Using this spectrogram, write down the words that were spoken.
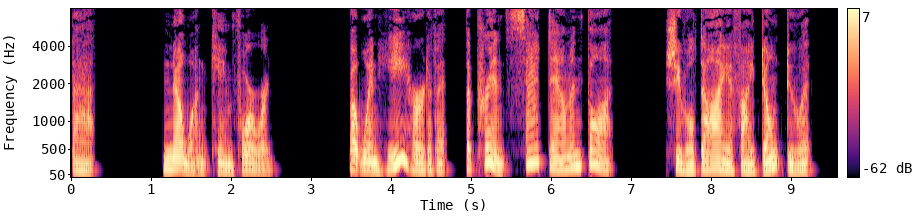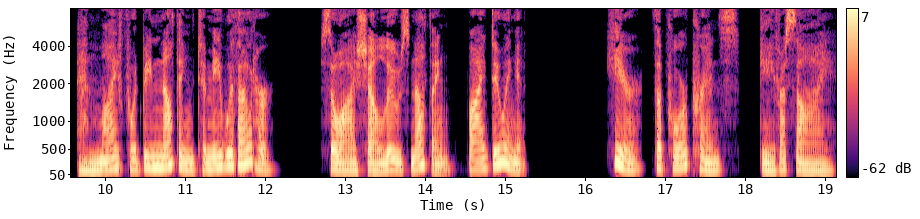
that. No one came forward. But when he heard of it, the prince sat down and thought, She will die if I don't do it, and life would be nothing to me without her so I shall lose nothing by doing it. Here the poor prince gave a sigh.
